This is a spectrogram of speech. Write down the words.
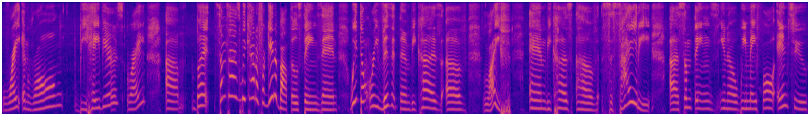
right and wrong behaviors, right? Um, but sometimes we kind of forget about those things and we don't revisit them because of life and because of society. Uh, some things, you know, we may fall into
